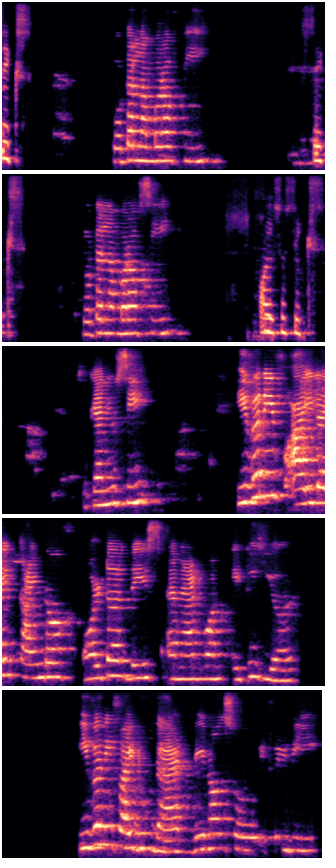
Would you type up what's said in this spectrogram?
Six. Total number of T? Six. Total number of C? Also six. So can you see? Even if I like kind of alter this and add one 80 here, even if I do that, then also it will be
